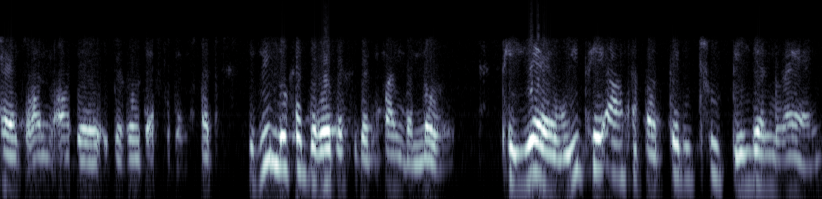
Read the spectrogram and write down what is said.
has on, on the, the road accidents. But if we look at the road accident fund alone, per year we pay out about 32 billion rand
